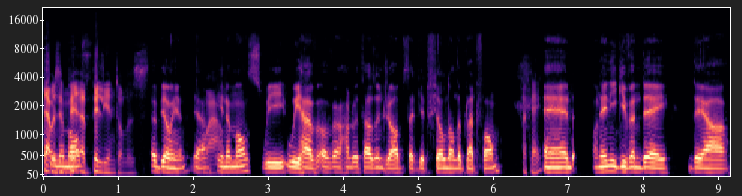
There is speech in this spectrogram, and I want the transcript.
that was a, a, month, a, billion dollars. A billion, yeah. Wow. In a month, we we have over hundred thousand jobs that get filled on the platform. Okay. And on any given day, there are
